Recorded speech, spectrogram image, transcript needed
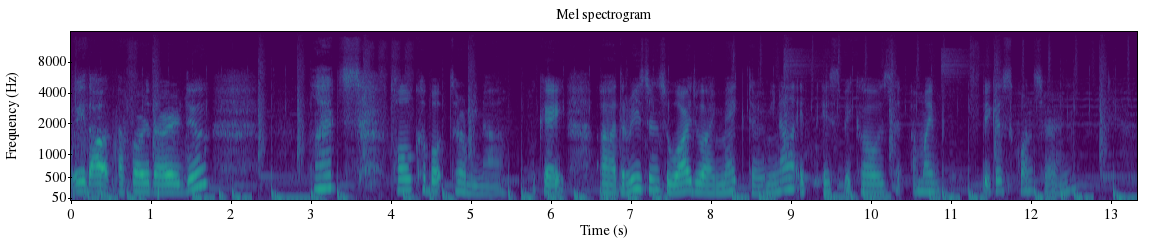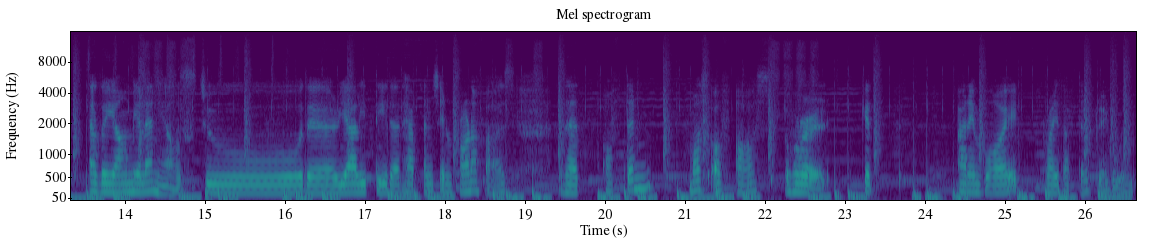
without a further ado let's talk about terminal okay uh, the reasons why do i make terminal it is because my biggest concern as the young millennials to the reality that happens in front of us that often most of us were get unemployed right after graduate.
